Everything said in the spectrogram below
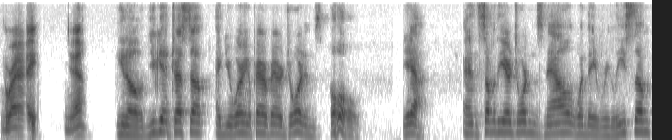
Right. Yeah. you know, you get dressed up and you're wearing a pair of Air Jordans. Oh, yeah. And some of the Air Jordans now, when they release them,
